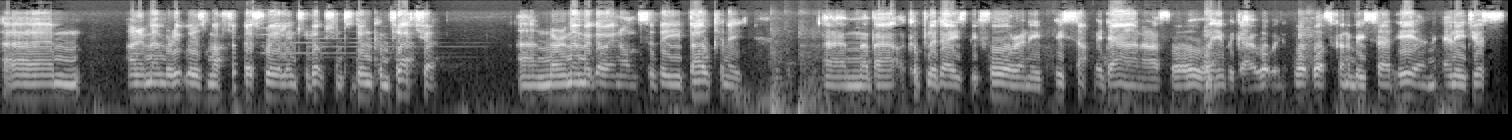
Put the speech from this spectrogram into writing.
um, I remember it was my first real introduction to Duncan Fletcher, and I remember going onto the balcony um, about a couple of days before, and he, he sat me down, and I thought, oh, here we go. What, what what's going to be said here? And, and he just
